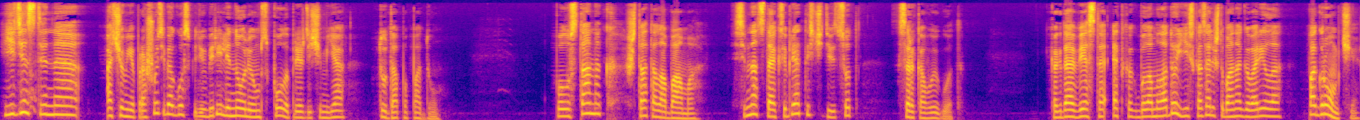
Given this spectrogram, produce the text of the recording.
Единственное, о чем я прошу тебя, Господи, убери линолеум с пола, прежде чем я туда попаду. Полустанок, штат Алабама, 17 октября 1900 сороковой год. Когда Веста Эдхак была молодой, ей сказали, чтобы она говорила погромче,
